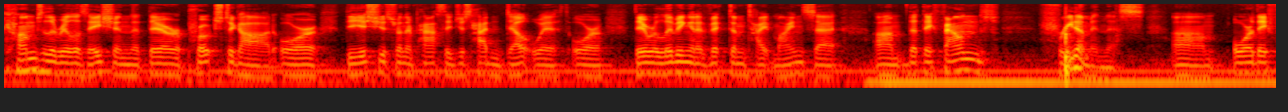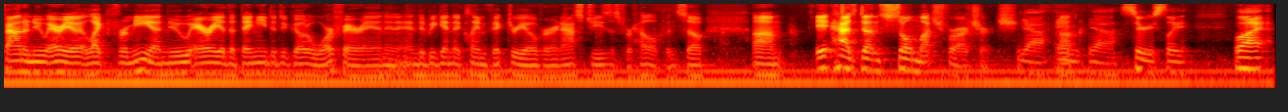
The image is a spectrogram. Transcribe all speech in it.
come to the realization that their approach to God or the issues from their past they just hadn't dealt with, or they were living in a victim type mindset, um, that they found freedom in this. Um, or they found a new area, like for me, a new area that they needed to go to warfare in and, and to begin to claim victory over and ask Jesus for help. And so um, it has done so much for our church. Yeah, Uh, and yeah, seriously. Well, I,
